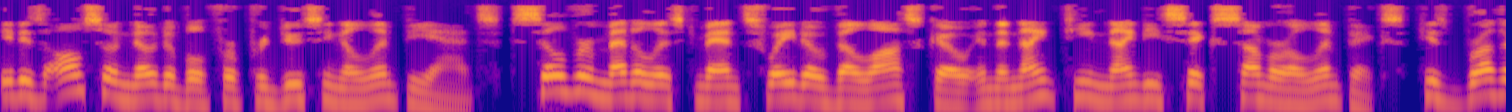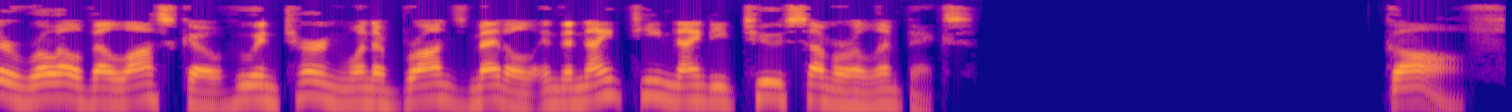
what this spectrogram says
It is also notable for producing Olympiads, silver medalist Mansueto Velasco in the 1996 Summer Olympics, his brother Roel Velasco who in turn won a bronze medal in the 1992 Summer Olympics. Golf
